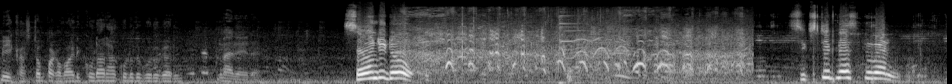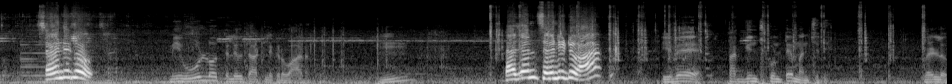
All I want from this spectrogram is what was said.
మీ కష్టం పగవాడికి కూడా రాకూడదు గురుగారు. మరేరా? Seventy two sixty plus twelve seventy two మీ ఊళ్ళో తెలివితేటలు ఇక్కడ ఉమ్, డజన్ సెవెంటీ టూ ఇవే తగ్గించుకుంటే మంచిది. వెళ్ళు.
